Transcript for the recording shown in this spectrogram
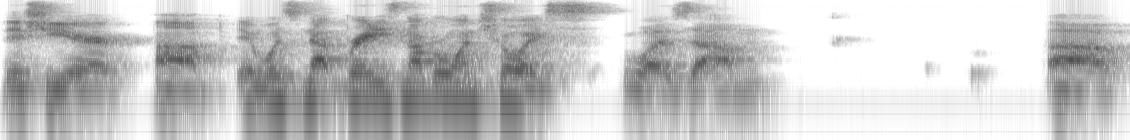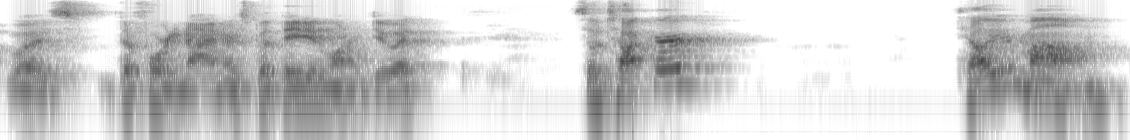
this year. Uh, it was not Brady's number one choice was um, uh, was the 49ers, but they didn't want to do it. So Tucker, tell your mom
